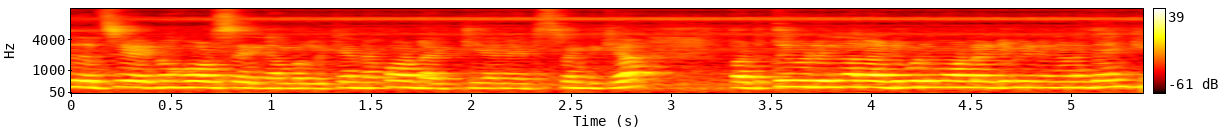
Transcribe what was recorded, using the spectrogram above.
തീർച്ചയായിട്ടും ഹോൾസെയിൽ നമ്പറിലേക്ക് എന്നെ കോൺടാക്ട് ചെയ്യാനായിട്ട് ശ്രമിക്കുക അടുത്ത വീഡിയോയിൽ നല്ല അടിപൊളി മോഡലായിട്ട് വീണ്ടും കാണാം. താങ്ക്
